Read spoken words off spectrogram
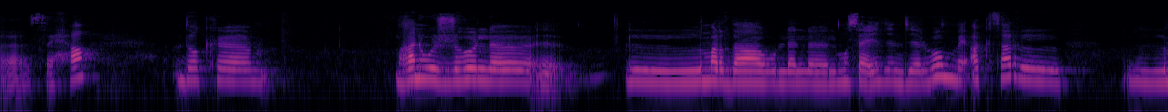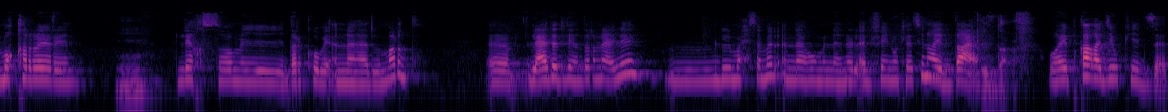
الصحة. دونك غنوجهوا المرضى ولا المساعدين ديالهم مي أكثر المقررين اللي خصهم يدركوا بأن هذا المرض. العدد اللي هضرنا عليه من المحتمل أنه من هنا ل 2030 غيتضاعف يضعف. وغيبقى غادي وكيتزاد.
